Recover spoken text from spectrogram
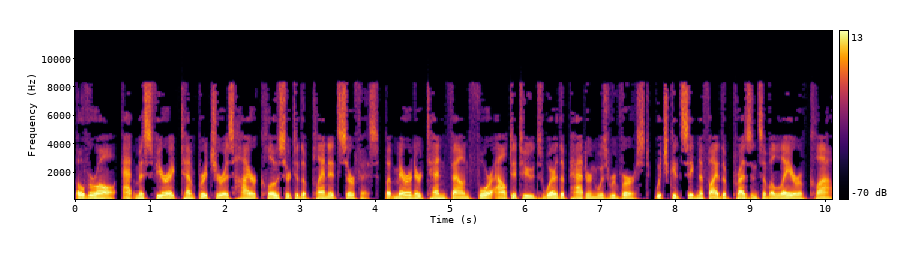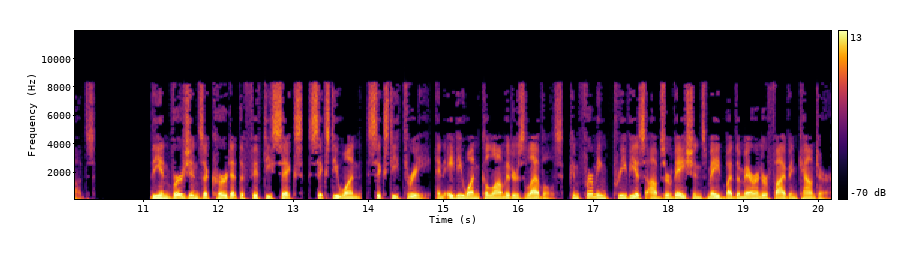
Overall, atmospheric temperature is higher closer to the planet's surface, but Mariner 10 found four altitudes where the pattern was reversed, which could signify the presence of a layer of clouds. The inversions occurred at the 56, 61, 63, and 81 km levels, confirming previous observations made by the Mariner 5 encounter.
